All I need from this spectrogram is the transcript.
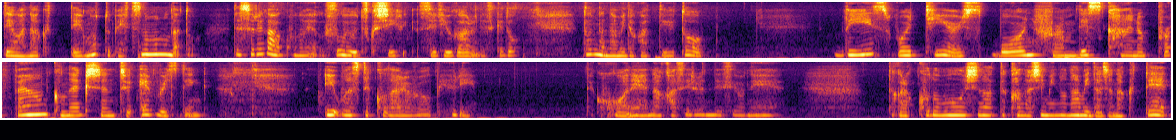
ではなくてもっと別のものだとでそれがこのすごい美しいセリフがあるんですけどどんな涙かっていうと These were tears born from this kind of profound connection to everything. It was the collateral beauty. ここはね泣かせるんですよね。だから子供を失った悲しみの涙じゃなくて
